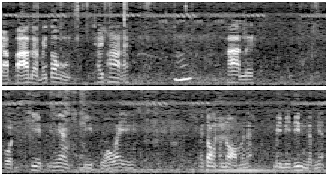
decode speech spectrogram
จับปลาแบบไม่ต้องใช้ผ้านะพลาดเลย กดคีบเนี่ยบีบหัวไว้เอง ไม่ต้องถนอมมันนะ ไม่มีดิ้นแบบเนี้ย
